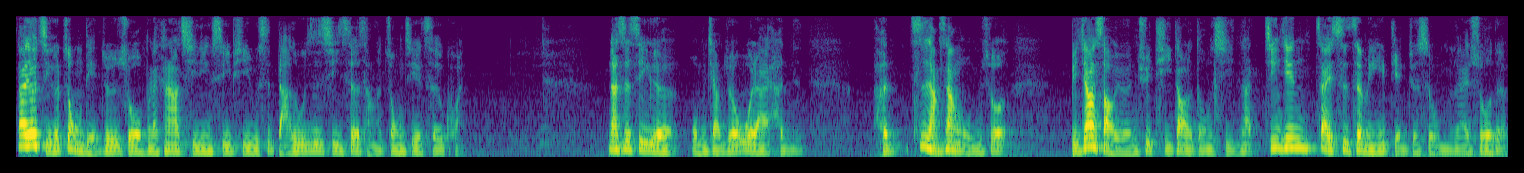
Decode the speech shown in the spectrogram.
那有几个重点，就是说，我们来看到麒麟 CPU 是打入日系市场的中阶车款。那这是一个我们讲说未来很很市场上我们说比较少有人去提到的东西。那今天再次证明一点，就是我们来说的。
